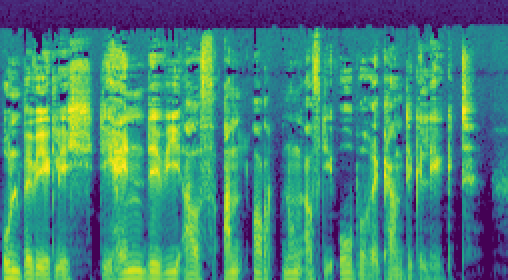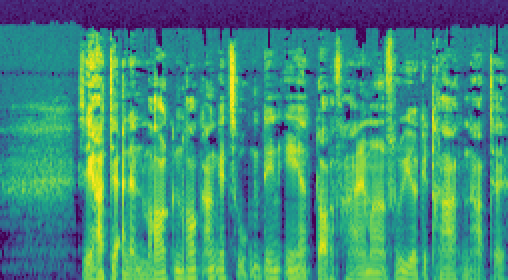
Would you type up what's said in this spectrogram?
unbeweglich, die Hände wie auf Anordnung auf die obere Kante gelegt. Sie hatte einen Morgenrock angezogen, den er, Dorfheimer, früher getragen hatte.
